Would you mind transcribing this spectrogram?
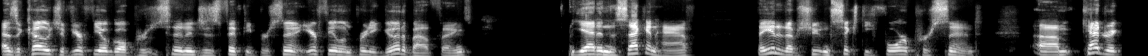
as a coach, if your field goal percentage is 50%, you're feeling pretty good about things. Yet in the second half, they ended up shooting 64%. Um, Kedrick,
